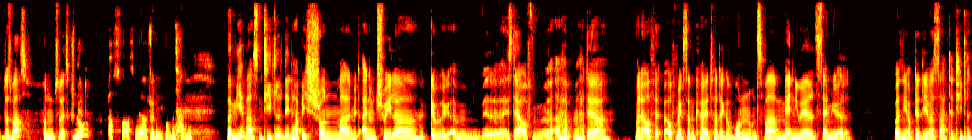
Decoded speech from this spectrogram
Das war's von zuletzt gespielt? Ja, das war's. Mehr spiele ich momentan nicht. Bei mir war es ein Titel, den habe ich schon mal mit einem Trailer. Äh, ist der auf. Hat, hat er. Meine auf Aufmerksamkeit hat er gewonnen und zwar Manuel Samuel. Weiß nicht, ob der dir was sagt, der Titel.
